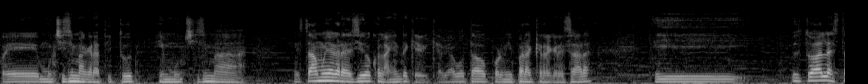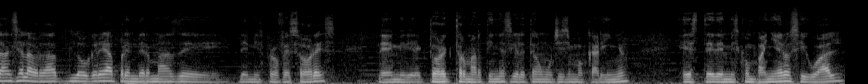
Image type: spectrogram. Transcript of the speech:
fue muchísima gratitud y muchísima... Estaba muy agradecido con la gente que, que había votado por mí para que regresara. Y pues toda la estancia, la verdad, logré aprender más de, de mis profesores, de mi director Héctor Martínez, que le tengo muchísimo cariño, este, de mis compañeros igual,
